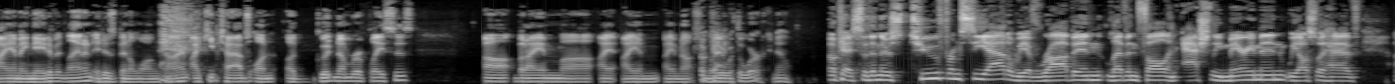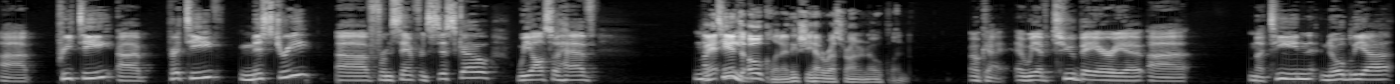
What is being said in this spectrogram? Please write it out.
I am a native Atlantan. It has been a long time. I keep tabs on a good number of places, uh, but I am uh, I, I am I am not familiar Okay. with the work. No. Okay, so then there's two from Seattle. We have Robin Leventhal and Ashley Merriman. We also have uh, Pretty uh, Preeti Mistry uh, from San Francisco. We also have And, Mateen. and Oakland. I think she had a restaurant in Oakland. Okay, and we have two Bay Area. Mattin Noblia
